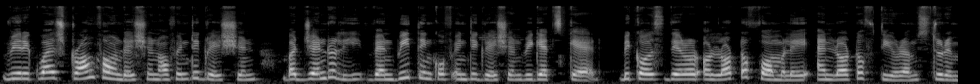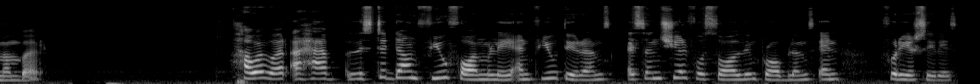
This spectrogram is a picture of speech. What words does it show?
We require strong foundation of integration but generally when we think of integration we get scared because there are a lot of formulae and lot of theorems to remember. However, I have listed down few formulae and few theorems essential for solving problems in Fourier series.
